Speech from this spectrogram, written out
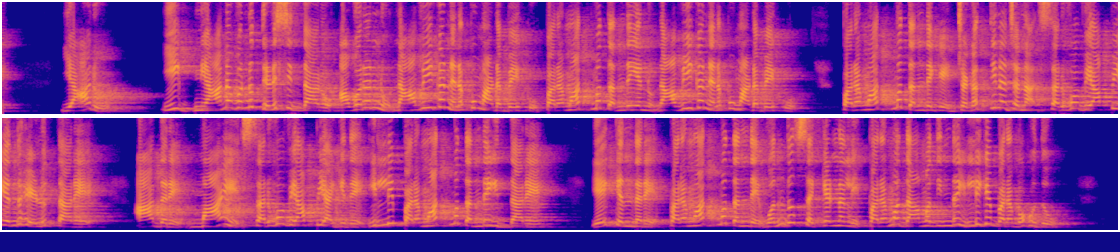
ಯಾರು ಈ ಜ್ಞಾನವನ್ನು ತಿಳಿಸಿದ್ದಾರೋ ಅವರನ್ನು ನಾವೀಗ ನೆನಪು ಮಾಡಬೇಕು. ಪರಮಾತ್ಮ ತಂದೆಯನ್ನು ನಾವೀಗ ನೆನಪು ಮಾಡಬೇಕು. ಪರಮಾತ್ಮ ತಂದೆಗೆ ಜಗತ್ತಿನ ಜನ ಸರ್ವವ್ಯಾಪಿ ಎಂದು ಹೇಳುತ್ತಾರೆ. ಆದರೆ ಮಾಯೆ ಸರ್ವವ್ಯಾಪಿಯಾಗಿದೆ. ಇಲ್ಲಿ ಪರಮಾತ್ಮ ತಂದೆ ಇದ್ದಾರೆ. ಏಕೆಂದರೆ ಪರಮಾತ್ಮ ತಂದೆ ಒಂದು ಸೆಕೆಂಡ್ನಲ್ಲಿ ಪರಮಧಾಮದಿಂದ ಇಲ್ಲಿಗೆ ಬರಬಹುದು.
